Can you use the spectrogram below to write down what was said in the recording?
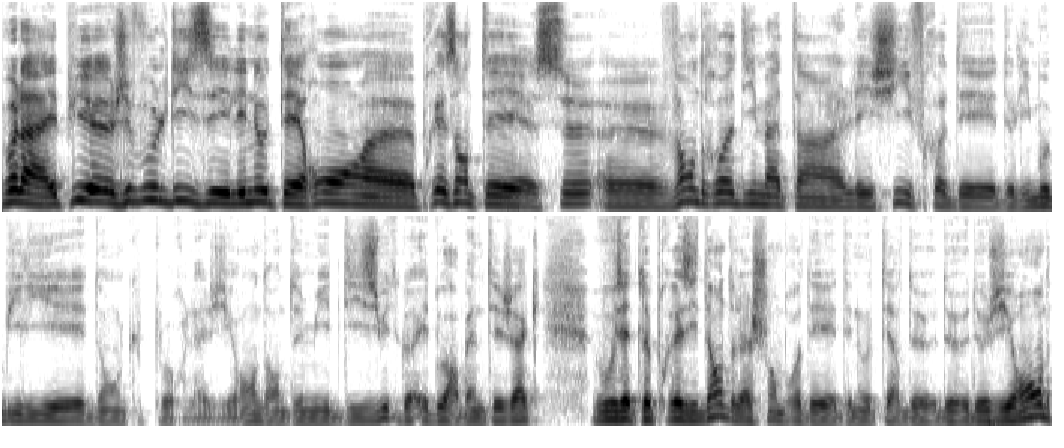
Voilà, et puis euh, je vous le disais, les notaires ont euh, présenté ce euh, vendredi matin les chiffres de l'immobilier donc pour la Gironde en 2018. Édouard Bentéjac, vous êtes le président de la Chambre des, notaires de, Gironde.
